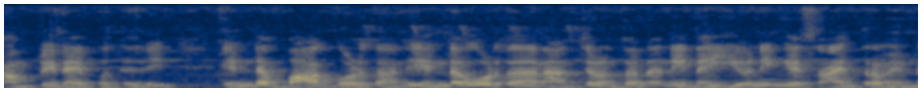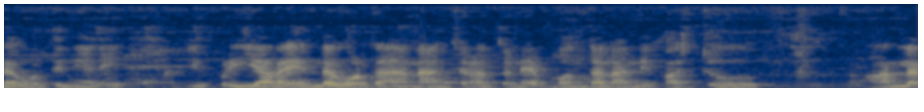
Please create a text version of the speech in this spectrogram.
కంప్లీట్ అయిపోతుంది. ఎండ బాగా కొడుతుంది. ఎండ కొడుతుందని అంచనాతోనే నిన్న ఈవినింగే సాయంత్రం ఎండ కొట్టింది అని ఇప్పుడు ఇలా ఎండ కొడుతుందని అంచనాతోనే బొంతలన్నీ ఫస్ట్ అందులో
